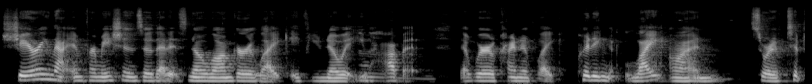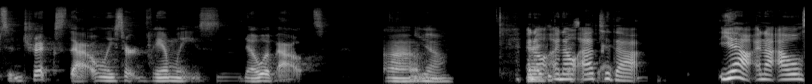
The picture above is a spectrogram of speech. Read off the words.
sharing that information so that it's no longer like if you know it, you have it. Mm. That we're kind of like putting light on sort of tips and tricks that only certain families know mm. about. Um, yeah, and, and I'll and I'll add to that. Yeah, and I'll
